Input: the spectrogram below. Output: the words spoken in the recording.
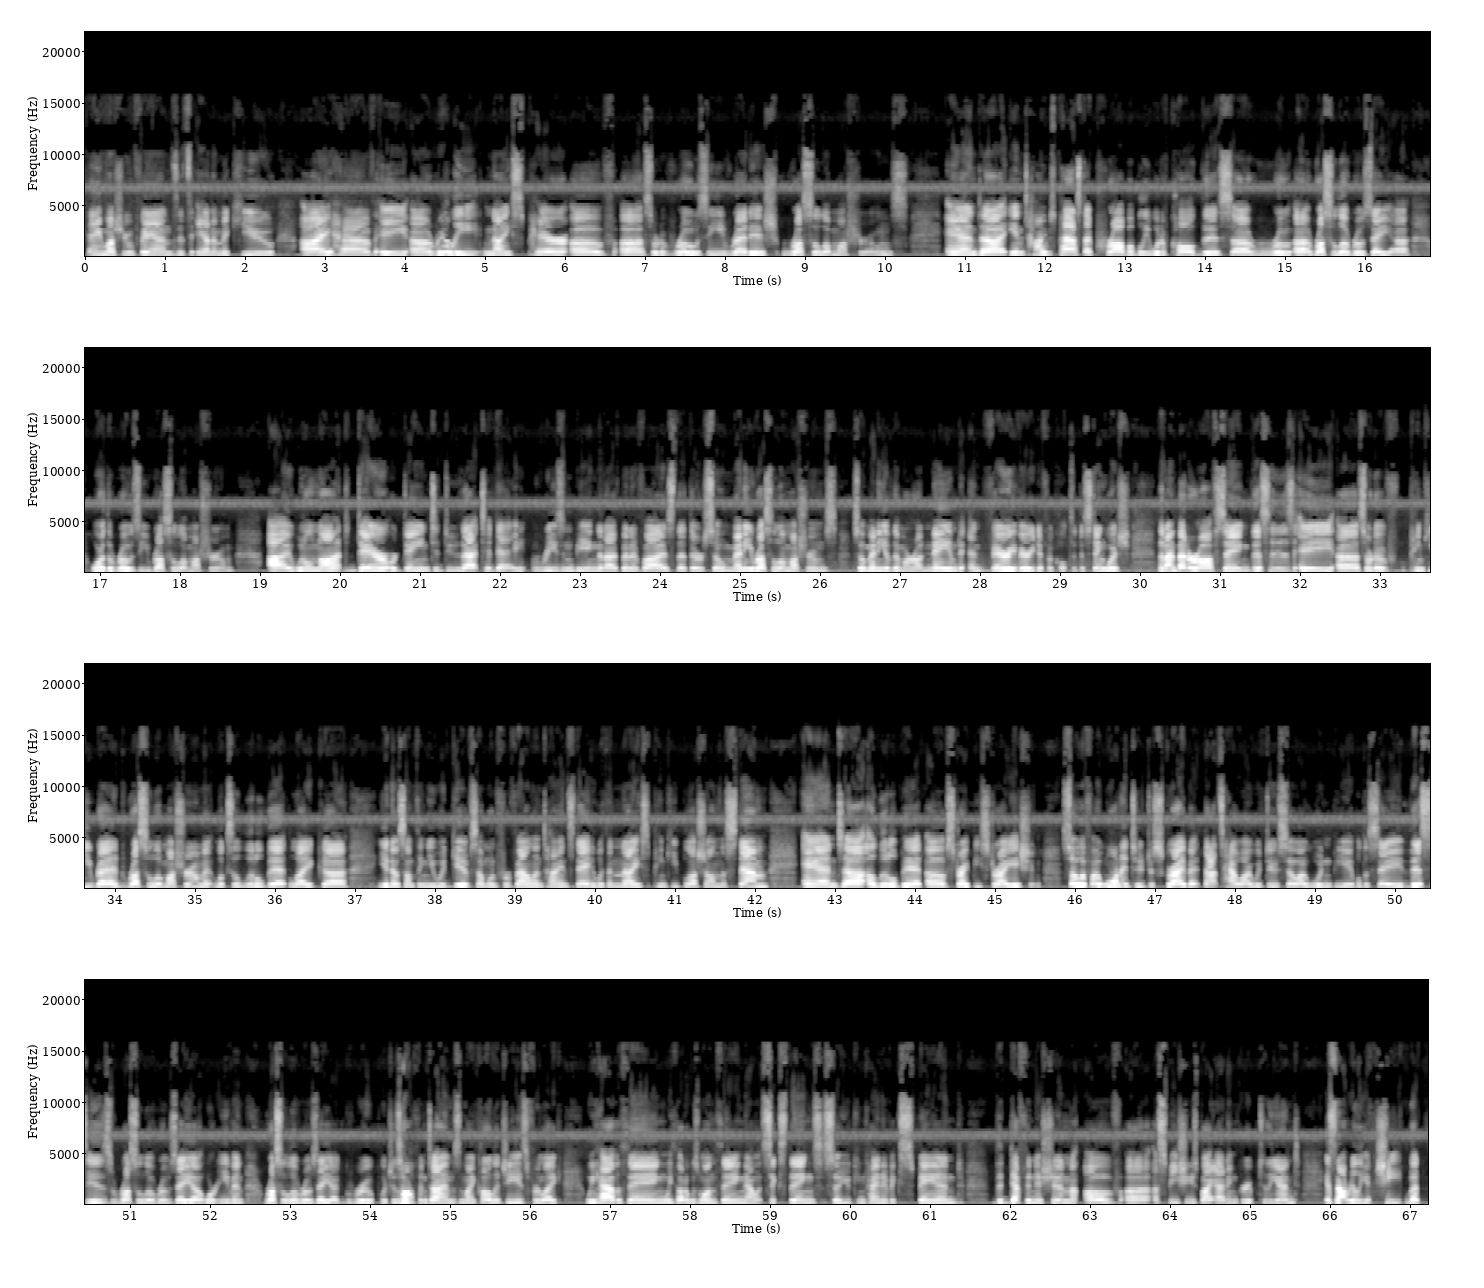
Hey, mushroom fans, it's Anna McHugh. I have a uh, really nice pair of uh, sort of rosy reddish russula mushrooms. And uh, in times past, I probably would have called this uh, ro- uh, Russula rosea or the rosy russula mushroom. I will not dare or deign to do that today. Reason being that I've been advised that there are so many Russula mushrooms, so many of them are unnamed and very, very difficult to distinguish, that I'm better off saying this is a uh, sort of pinky red Russula mushroom. It looks a little bit like, uh, you know, something you would give someone for Valentine's Day with a nice pinky blush on the stem and uh, a little bit of stripy striation. So if I wanted to describe it, that's how I would do so. I wouldn't be able to say this is Russula rosea or even Russula rosea group, which is oftentimes my mycologies for like, we have a thing, we thought it was one thing, now it's six things. So you can kind of expand the definition of uh, a species by adding group to the end. It's not really a cheat, but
